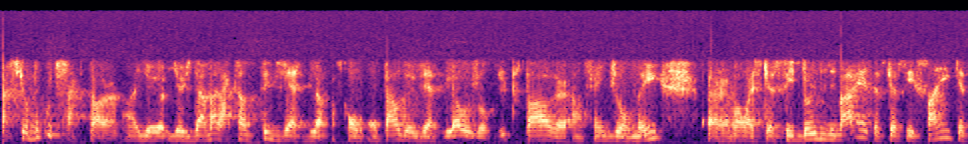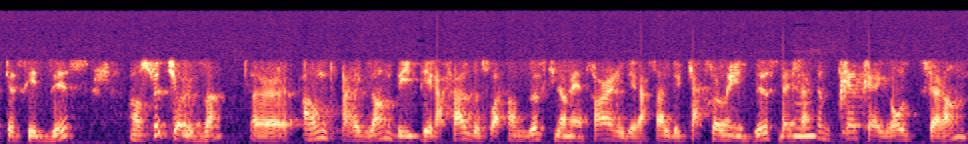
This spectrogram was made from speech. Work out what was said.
parce qu'il y a beaucoup de facteurs. Hein. Il, y a, il, y a, évidemment la quantité de verglas, parce qu'on on, parle de verglas aujourd'hui, plus tard euh, en fin de journée. Euh, bon, est-ce que c'est 2 mm? Est-ce que c'est 5? Est-ce que c'est 10? Ensuite, il y a le vent. Euh, entre, par exemple, des, rafales de 70 km heure et des rafales de 90, ben, ça mm. fait une très, très grosse différence.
